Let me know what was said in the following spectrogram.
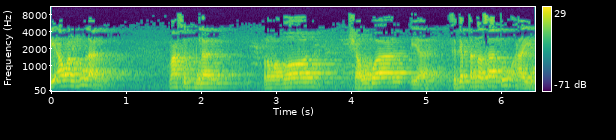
di awal bulan. Masuk bulan Ramadan, Syawal, ya. Setiap tanggal 1 haid.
